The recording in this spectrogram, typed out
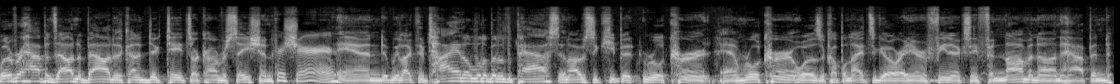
Whatever happens out and about, it kind of dictates our conversation. For sure. And we like to tie in a little bit of the past and obviously keep it real current. And real current was a couple nights ago, right here in Phoenix, a phenomenon happened.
